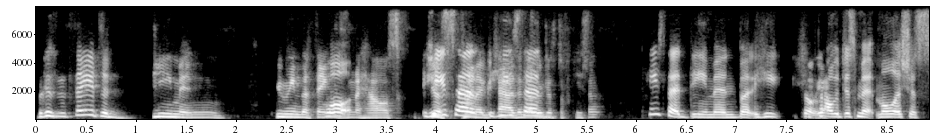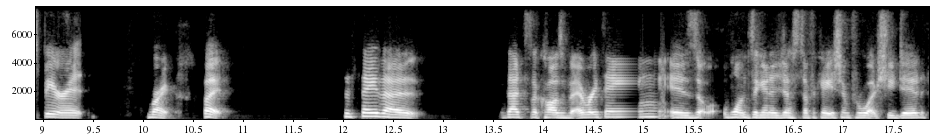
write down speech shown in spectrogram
because to say it's a demon doing the things Well, in the house he just said- kind of he adds another said- justification. He said demon, but he, he So, yeah. probably just meant malicious spirit. Right. But to say that that's the cause of everything is once again a justification for what she did.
